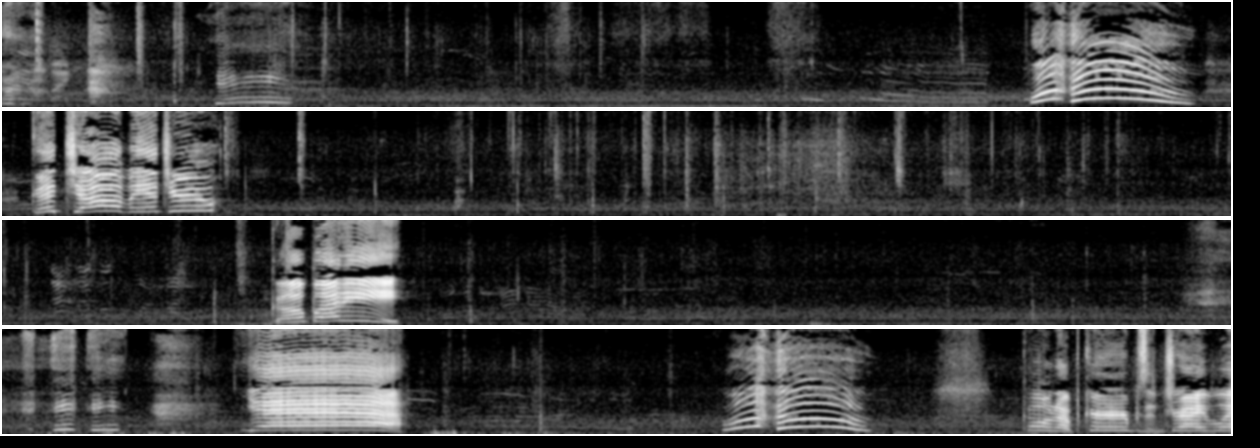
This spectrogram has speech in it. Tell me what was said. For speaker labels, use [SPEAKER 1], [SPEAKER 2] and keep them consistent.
[SPEAKER 1] Yay! Woohoo! Good job, Andrew! Go, buddy! yeah! Woohoo! Going up curbs and driveways.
